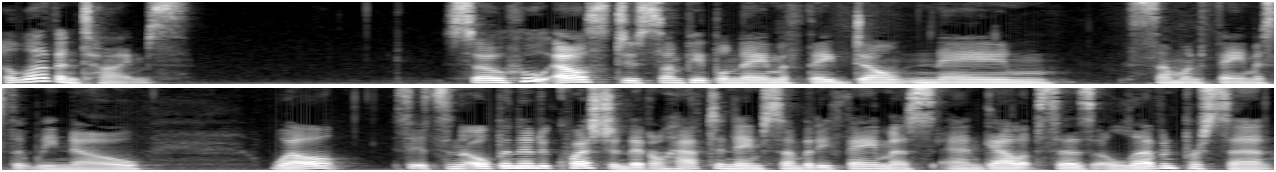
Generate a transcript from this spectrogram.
11 times. So, who else do some people name if they don't name someone famous that we know? Well, it's an open ended question. They don't have to name somebody famous. And Gallup says 11%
